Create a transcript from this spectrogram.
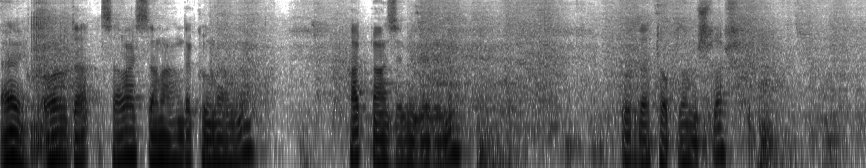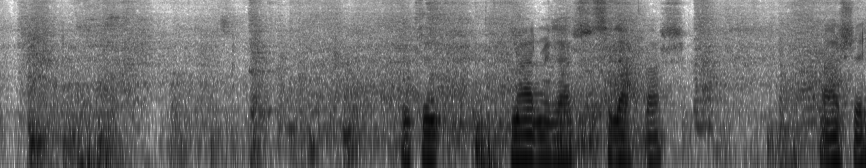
Evet, orada savaş zamanında kullanılan harp malzemelerini burada toplamışlar. Bütün mermiler, silahlar, her şey.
